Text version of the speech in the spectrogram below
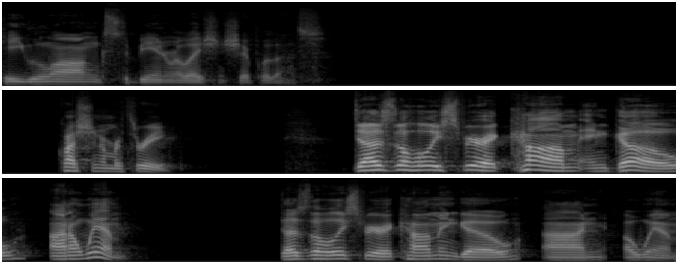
He longs to be in relationship with us. Question number three. Does the Holy Spirit come and go on a whim? Does the Holy Spirit come and go on a whim?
